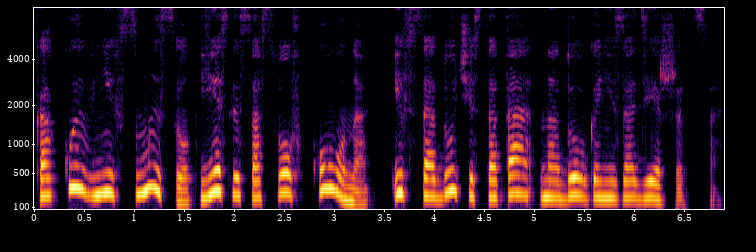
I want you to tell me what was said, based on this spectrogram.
Какой в них смысл, если со слов Коуна и в саду чистота надолго не задержится?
